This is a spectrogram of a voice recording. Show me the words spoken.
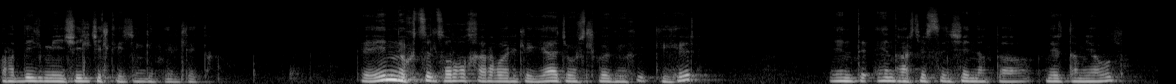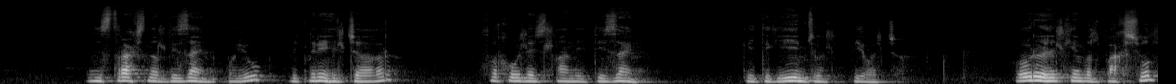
парадигмын шилжилт гэж ингэж нэрлэдэг. Тэгээ энэ нөхцөл сургах арга барилыг яаж өөрчлөх вэ гэхээр энд энд гарч ирсэн шинэ одоо нэр томьёо бол instructional design буюу бидний хэлж байгаагаар сурах үйл ажиллагааны дизайн гэдэг ийм зүйл бий болж байгаа. Өөрөөр хэлэх юм бол багш бол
